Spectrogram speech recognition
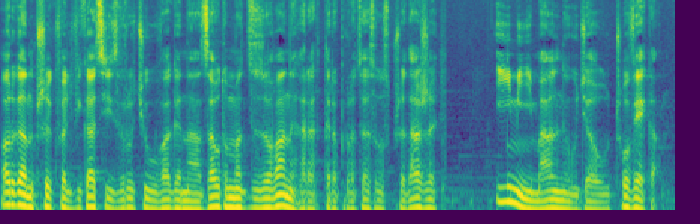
Organ przy kwalifikacji zwrócił uwagę na zautomatyzowany charakter procesu sprzedaży i minimalny udział człowieka.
